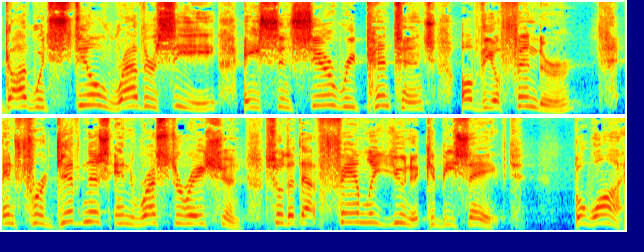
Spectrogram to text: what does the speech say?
God would still rather see a sincere repentance of the offender and forgiveness and restoration so that that family unit could be saved. But why?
